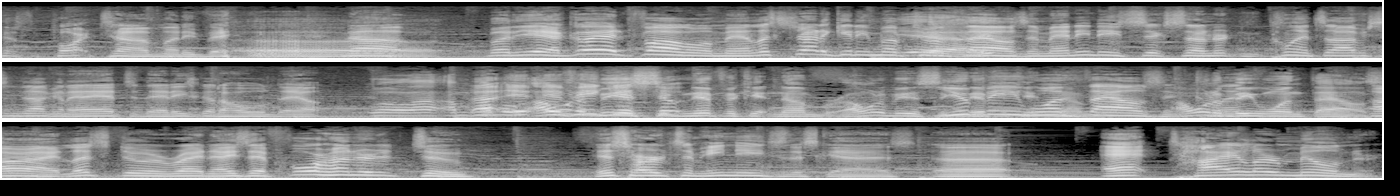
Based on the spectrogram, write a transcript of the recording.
it's part-time money, baby. no, but yeah, go ahead and follow him, man. Let's try to get him up to a thousand, man. He needs six hundred, and Clint's obviously not going to add to that. He's going to hold out. Well, I, I'm, Uh, I'm, if- I want to be a gets to- significant number. I want to be a significant. You be 1,000, I want to be 1,000. All right, let's do it right now. He's at 402. This hurts him. He needs this, guys. Uh, at Tyler Milner.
